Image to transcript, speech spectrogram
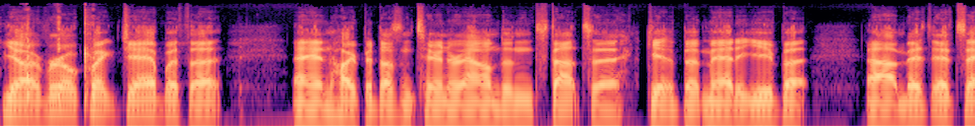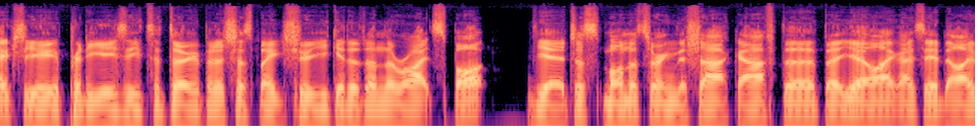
you know real quick jab with it, and hope it doesn't turn around and start to get a bit mad at you. But um, it, it's actually pretty easy to do, but it's just make sure you get it in the right spot. Yeah, just monitoring the shark after. But yeah, like I said, I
